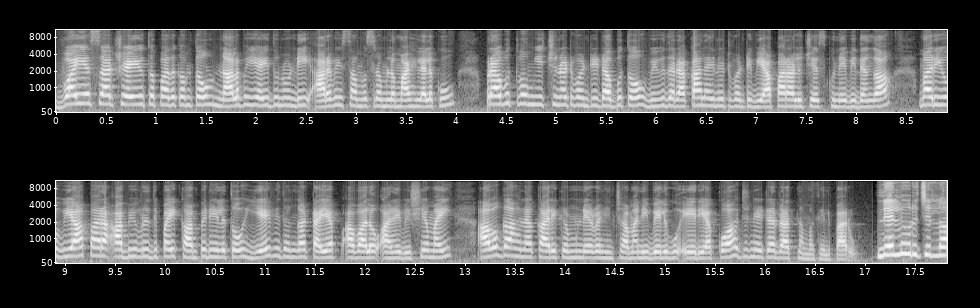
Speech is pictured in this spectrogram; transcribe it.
వైఎస్ఆర్ చేయూత పథకంతో నలభై ఐదు నుండి అరవై సంవత్సరముల మహిళలకు ప్రభుత్వం ఇచ్చినటువంటి డబ్బుతో వివిధ రకాలైనటువంటి వ్యాపారాలు చేసుకునే విధంగా మరియు వ్యాపార అభివృద్ధిపై కంపెనీలతో ఏ విధంగా టైఅప్ అవ్వాలో అనే విషయమై అవగాహన కార్యక్రమం నిర్వహించామని వెలుగు ఏరియా కోఆర్డినేటర్ రత్నమ్మ తెలిపారు. నెల్లూరు జిల్లా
